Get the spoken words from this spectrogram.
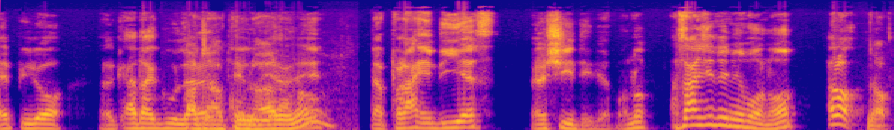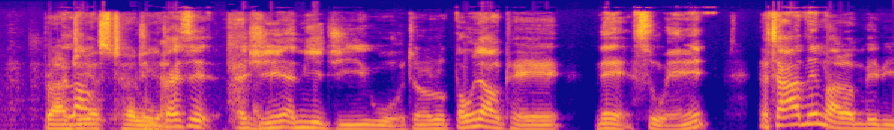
တယ်ပြီးတော့ Adagula ထည့်လို့ရတယ်ဒါ Brian Diaz ပဲရှိသေးတယ်ပေါ့နော်အစားရှိသေးနေပေါ့နော်အဲ့တော့နော် Bradius ထဲလို့ရတိုက်စစ်အရင်အမြင့်ကြီးကိုကျွန်တော်တို့၃ယောက်ထဲနဲ့ဆိုရင်တခြားအသင်းမှာတော့ maybe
